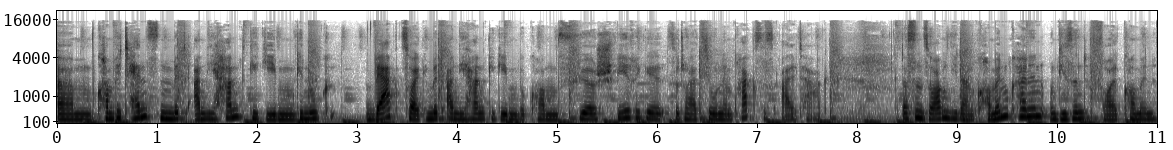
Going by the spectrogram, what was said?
ähm, Kompetenzen mit an die Hand gegeben, genug Werkzeug mit an die Hand gegeben bekommen für schwierige Situationen im Praxisalltag. Das sind Sorgen, die dann kommen können und die sind vollkommen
